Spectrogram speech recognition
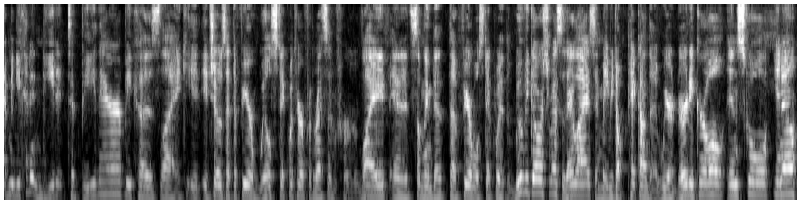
I mean, you kind of need it to be there because like it, it shows that the fear will stick with her for the rest of her life, and it's something that the fear will stick with the moviegoers for the rest of their lives, and maybe don't pick on the weird nerdy girl in school, you know.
